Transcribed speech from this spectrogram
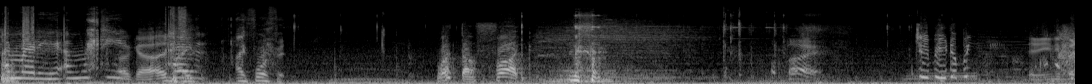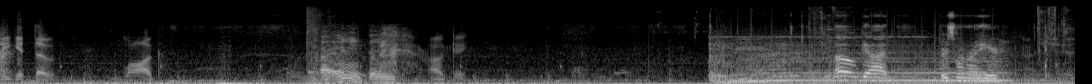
I'm ready. I'm ready. Oh god. I'm- I forfeit. What the fuck? Alright. Jimmy Did anybody get the log? Uh, anything. Okay. Oh god. There's one right here. Oh shit.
